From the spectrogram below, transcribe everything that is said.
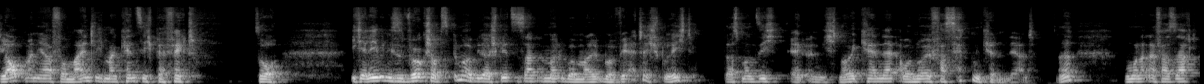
glaubt man ja vermeintlich, man kennt sich perfekt. So, ich erlebe in diesen Workshops immer wieder spätestens, wenn man über, mal über Werte spricht, dass man sich äh, nicht neu kennenlernt, aber neue Facetten kennenlernt. Ne? Wo man dann einfach sagt,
